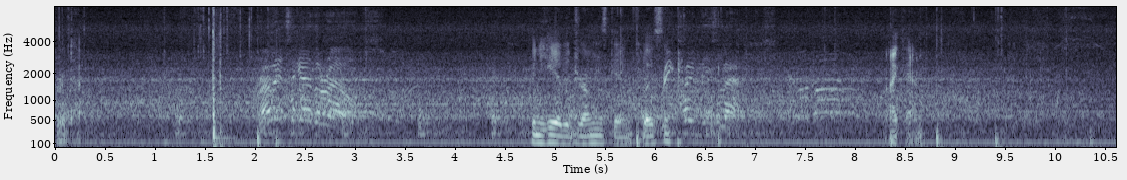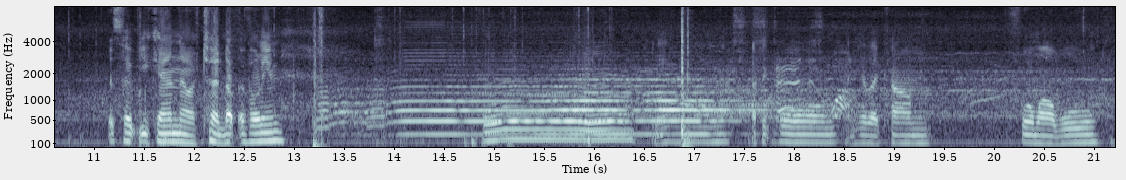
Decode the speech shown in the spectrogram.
for attack. Rally together, elves. Can you hear the drums getting closer? Reclaim these lands. I can. Let's hope you can now I've turned up the volume. Epic wall, and here they come. Form our wall.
